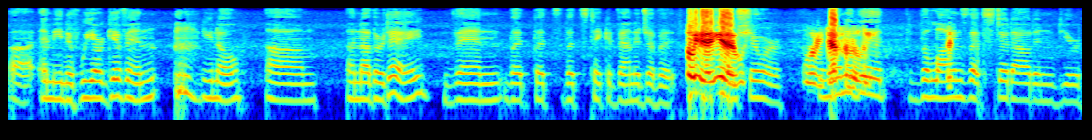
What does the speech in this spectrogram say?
uh, I mean, if we are given, you know, um, another day, then let, let's, let's take advantage of it. Oh yeah, yeah. For sure. Well, One definitely. of the, the lines that stood out in your,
